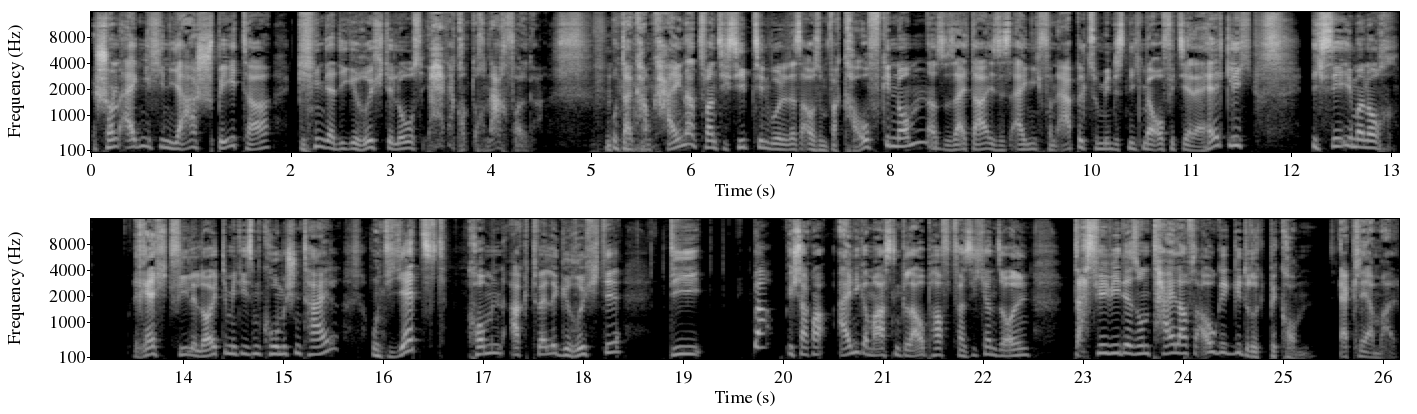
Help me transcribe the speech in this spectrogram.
schon eigentlich ein Jahr später gingen ja die Gerüchte los, ja, da kommt doch Nachfolger. Und dann kam keiner. 2017 wurde das aus dem Verkauf genommen. Also seit da ist es eigentlich von Apple zumindest nicht mehr offiziell erhältlich. Ich sehe immer noch recht viele Leute mit diesem komischen Teil. Und jetzt kommen aktuelle Gerüchte, die, ja, ich sag mal, einigermaßen glaubhaft versichern sollen, dass wir wieder so ein Teil aufs Auge gedrückt bekommen. Erklär mal.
